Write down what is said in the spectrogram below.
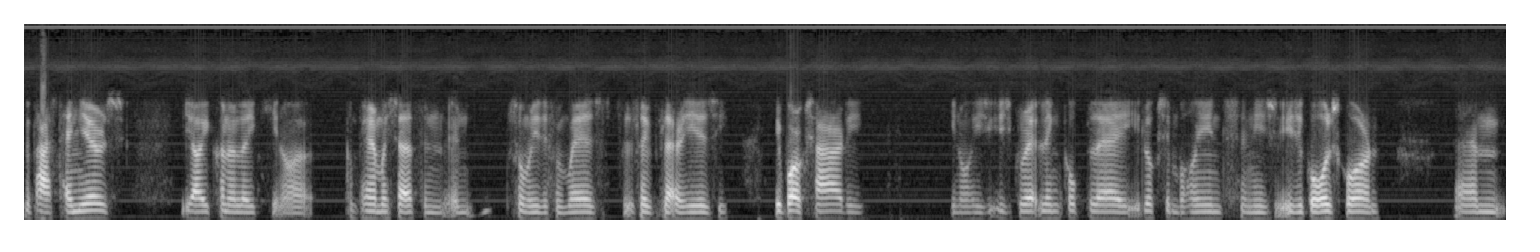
the past ten years. Yeah, I kind of like you know compare myself in, in so many different ways to the type of player he is. He he works hard. He you know he's he's great link up play. He looks in behind and he's he's a goal scorer. Um,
